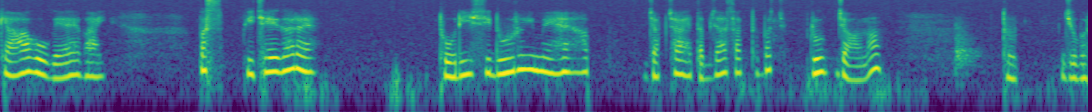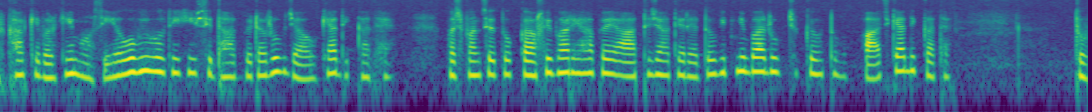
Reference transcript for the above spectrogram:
क्या हो गया है भाई? बस पीछे घर है। थोड़ी सी दूरी में है आप, जब चाहे तब जा सकते हो, बस रुक जाओ ना। जो बरखा के बड़की मौसी है, वो भी बोलती कि, सिद्धार्थ बेटा, रुक जाओ, क्या दिक्कत है? बचपन से तो काफ़ी बार यहाँ पे आते जाते रहते हो, कितनी बार रुक चुके हो तो आज क्या दिक्कत है? तो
